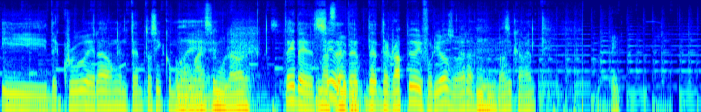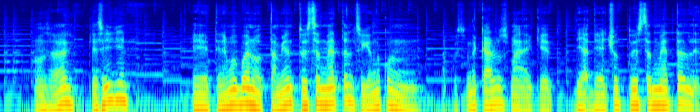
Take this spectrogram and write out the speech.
y The Crew era un intento así como, Como de, más simulador. de, de- sí, de- rápido y furioso era, básicamente. Ok. Vamos a ver, ¿qué sigue? Eh, tenemos, bueno, también Twisted Metal, siguiendo con la cuestión de carros, ma, que de, de hecho Twisted Metal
